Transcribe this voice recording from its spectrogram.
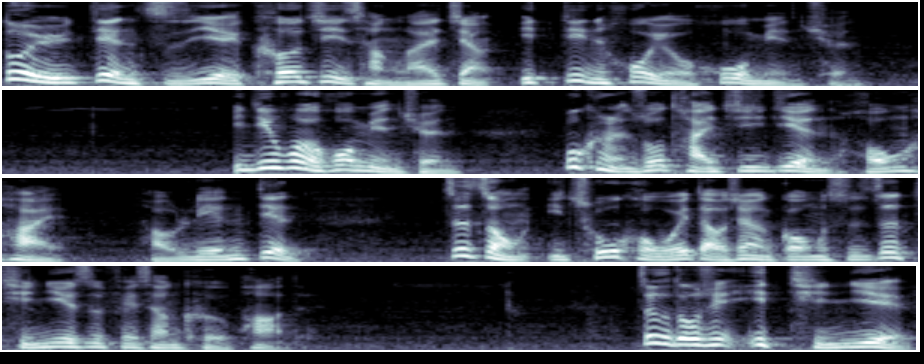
对于电子业科技厂来讲，一定会有豁免权，一定会有豁免权，不可能说台积电、红海好联电这种以出口为导向的公司，这停业是非常可怕的。这个东西一停业，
